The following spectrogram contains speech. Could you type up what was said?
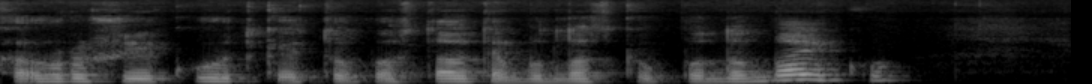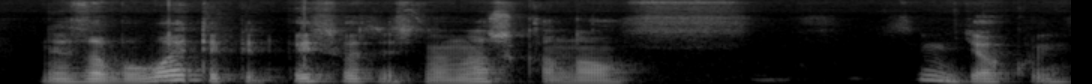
хорошої куртки, то поставте, будь ласка, вподобайку. Не забувайте підписуватись на наш канал. Всім дякую.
